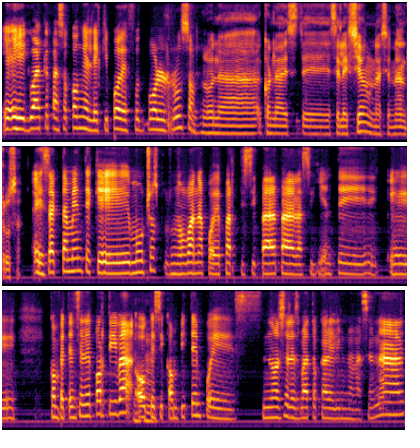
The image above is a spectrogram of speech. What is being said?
Eh, igual que pasó con el equipo de fútbol ruso. Con la, con la este, selección nacional rusa. Exactamente, que muchos pues, no van a poder participar para la siguiente eh, competencia deportiva o que si compiten pues no se les va a tocar el himno nacional,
